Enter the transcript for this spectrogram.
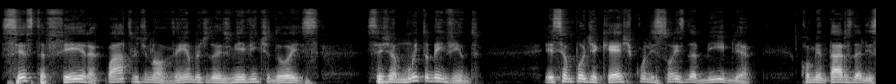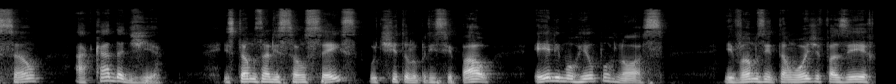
Sexta-feira, 4 de novembro de 2022. Seja muito bem-vindo. Esse é um podcast com lições da Bíblia, comentários da lição a cada dia. Estamos na lição 6, o título principal, Ele morreu por nós. E vamos então hoje fazer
